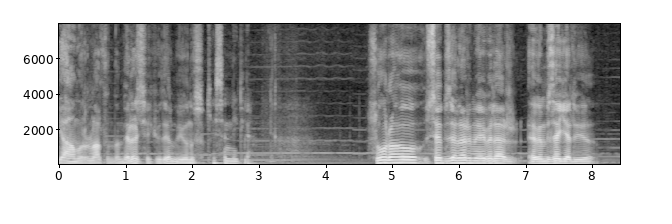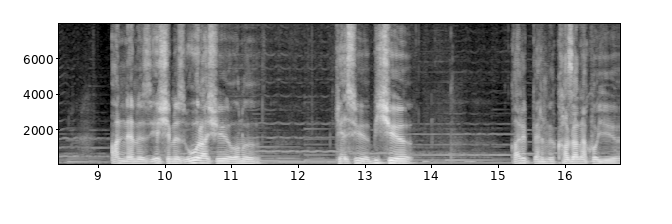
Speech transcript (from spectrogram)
yağmurun altında neler çekiyor değil mi Yunus? Kesinlikle. Sonra o sebzeler, meyveler evimize geliyor. Annemiz, eşimiz uğraşıyor onu kesiyor, biçiyor. Gariplerimi kazana koyuyor.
